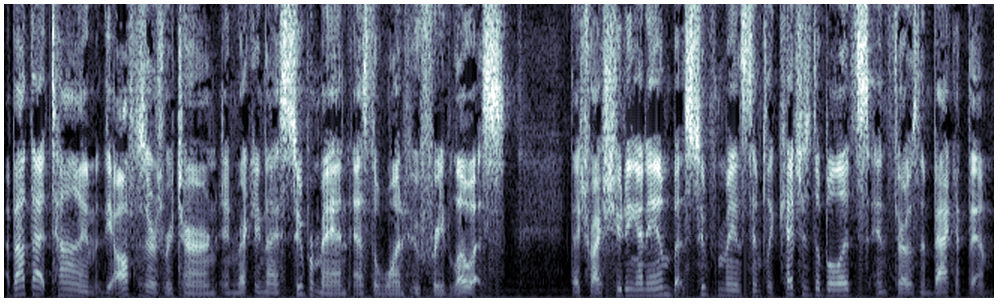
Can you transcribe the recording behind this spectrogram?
About that time, the officers return and recognize Superman as the one who freed Lois. They try shooting at him, but Superman simply catches the bullets and throws them back at them.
